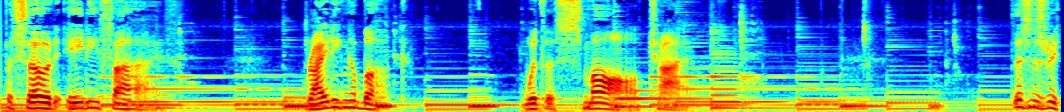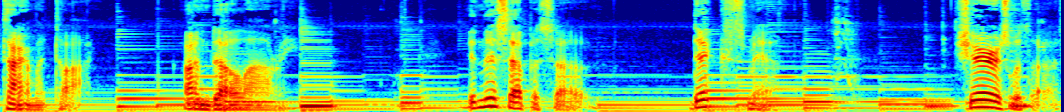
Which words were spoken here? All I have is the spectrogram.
Episode 85 Writing a Book with a Small Child. This is Retirement Talk. I'm Del Lowry. In this episode, Dick Smith shares with us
